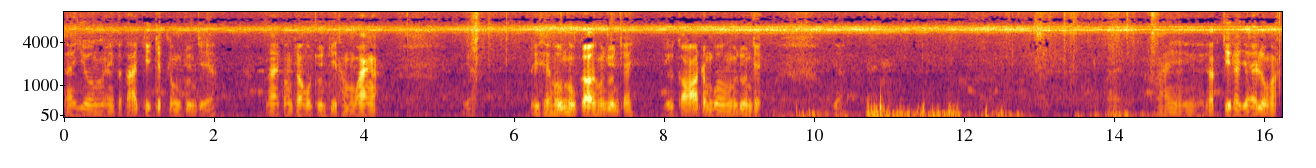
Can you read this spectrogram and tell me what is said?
đây, vườn này có tái chi chích luôn chú anh chị đây, con cho của chú anh chị tham quan ạ à. dạ. đi theo hướng hữu cơ của chú anh chị giữ cỏ trong vườn của chú anh chị dạ. Thái thì rất chi là dễ luôn ạ. À.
